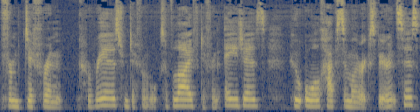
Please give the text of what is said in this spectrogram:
from different careers, from different walks of life, different ages, who all have similar experiences,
